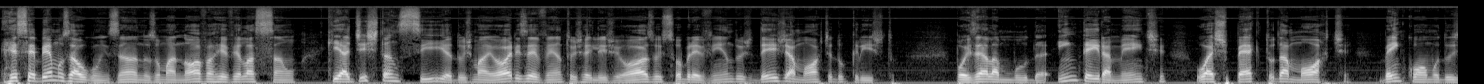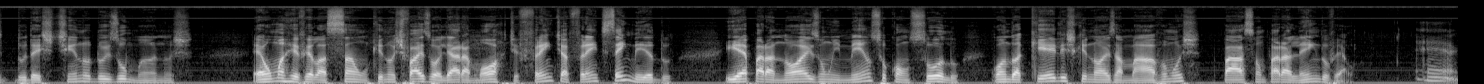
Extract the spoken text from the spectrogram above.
Recebemos há alguns anos uma nova revelação que a distancia dos maiores eventos religiosos sobrevindos desde a morte do Cristo pois ela muda inteiramente o aspecto da morte, bem como do, do destino dos humanos. É uma revelação que nos faz olhar a morte frente a frente sem medo, e é para nós um imenso consolo quando aqueles que nós amávamos passam para além do véu. É,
